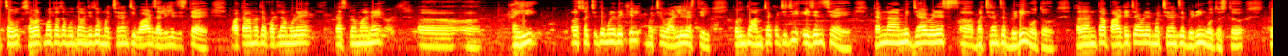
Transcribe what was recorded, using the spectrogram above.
चौ सर्वात महत्त्वाचा मुद्दा म्हणजे जो मच्छरांची वाढ झालेली दिसते आहे. वातावरणातल्या बदलामुळे त्याचप्रमाणे काही अस्वच्छतेमुळे देखील मच्छर वाढलेले असतील. परंतु आमच्याकडची जी एजन्सी आहे त्यांना आम्ही ज्या वेळेस मच्छरांचं ब्रिडिंग होतं साधारणतः पहाटेच्या वेळेस मच्छरांचं ब्रिडिंग होत असतं तर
